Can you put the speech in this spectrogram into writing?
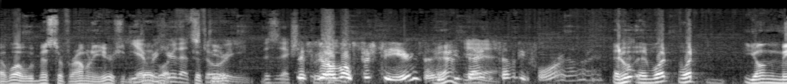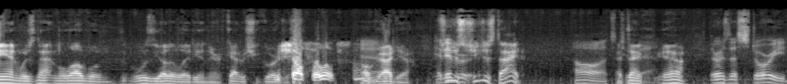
uh, well, we missed her for how many years? She'd been You ever dead, what, hear that story? years? This is actually This is almost 50 years. I think Yeah. he died Yeah. in 74. is that right? And who and what what young man was not in love with? What was the other lady in there? God, was she gorgeous? Michelle Phillips. Oh Yeah. God, yeah. Have She just, ever- she just died. Oh, that's I too think. bad. Yeah. There was a story.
